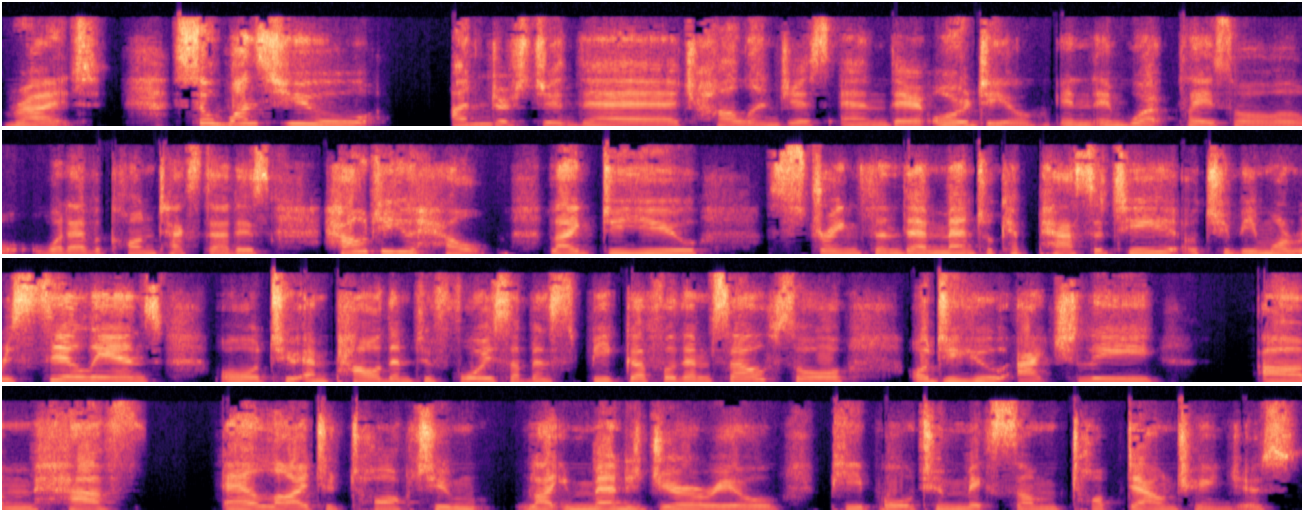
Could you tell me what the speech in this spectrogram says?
Right. So once you understood their challenges and their ordeal in, in workplace or whatever context that is, how do you help? Like, do you strengthen their mental capacity or to be more resilient or to empower them to voice up and speak up for themselves? Or, or do you actually, um, have ally to talk to like managerial people to make some top down changes?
